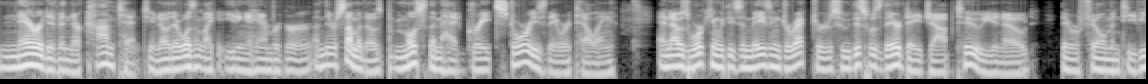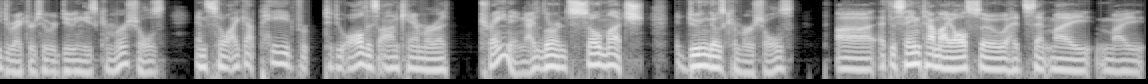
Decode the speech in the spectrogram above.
narrative in their content. You know, there wasn't like eating a hamburger, and there were some of those, but most of them had great stories they were telling. And I was working with these amazing directors who this was their day job too. You know, they were film and TV directors who were doing these commercials, and so I got paid for to do all this on-camera training. I learned so much doing those commercials. Uh, at the same time, I also had sent my my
